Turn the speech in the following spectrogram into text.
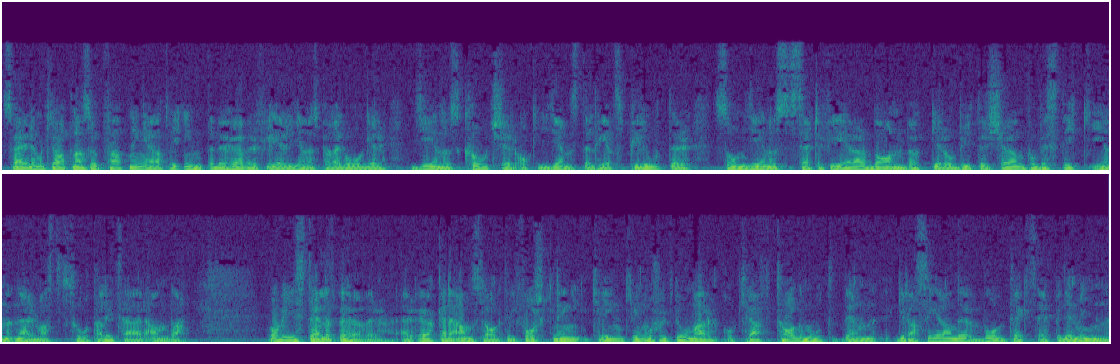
Sverigedemokraternas uppfattning är att vi inte behöver fler genuspedagoger, genuscoacher och jämställdhetspiloter som genuscertifierar barnböcker och byter kön på bestick i en närmast totalitär anda. Vad vi istället behöver är ökade anslag till forskning kring kvinnosjukdomar och krafttag mot den grasserande våldtäktsepidemin,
